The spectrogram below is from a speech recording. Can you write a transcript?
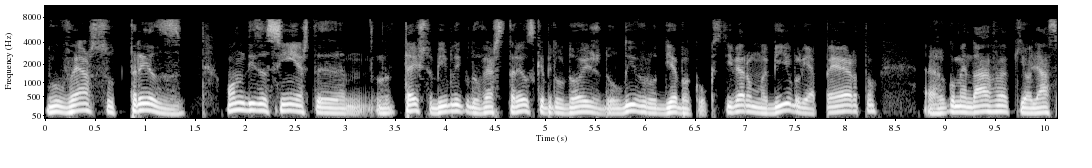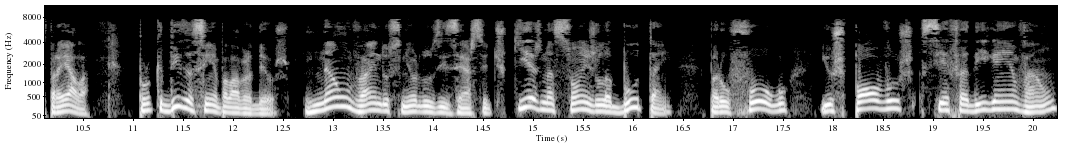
no verso 13, onde diz assim este texto bíblico do verso 13, capítulo 2 do livro de Abacuque. Se tiver uma Bíblia perto, recomendava que olhasse para ela. Porque diz assim a palavra de Deus, não vem do Senhor dos Exércitos que as nações labutem para o fogo e os povos se afadiguem em vão?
